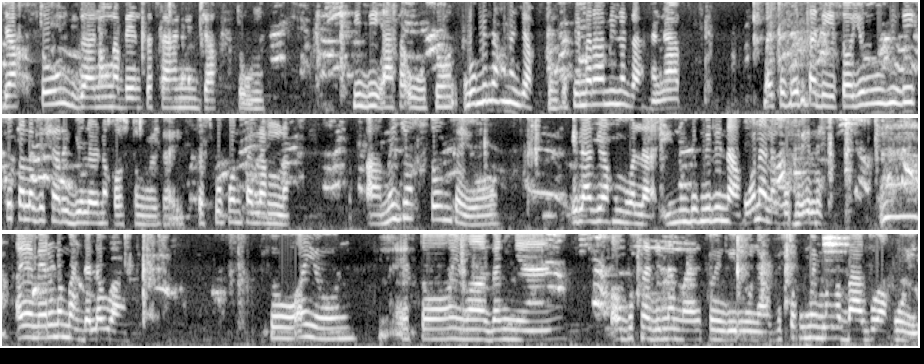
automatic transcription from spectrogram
Jackstone, di ganong nabenta sa akin yung Jackstone. Hindi ata uso. Bumili ako ng Jackstone kasi marami naghahanap. May pupunta dito, yung hindi ko talaga siya regular na customer guys. Tapos pupunta lang na, ah, may Jackstone kayo. Ilagi akong wala. Nung bumili na ako, wala nang bumili. Ayan, meron naman dalawa. So, ayun. Ito, yung mga ganyan. Paubos na din naman, so hindi muna. Gusto ko may mga bago ako eh.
